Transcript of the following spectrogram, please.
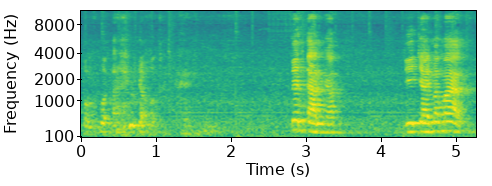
ผมพูดอะไรไม่ออกตื้นตันครับ ดีใจมากๆ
